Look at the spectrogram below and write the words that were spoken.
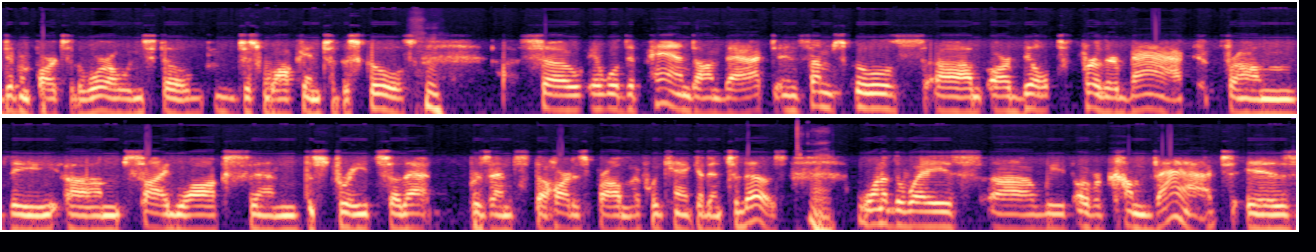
different parts of the world, we can still just walk into the schools. Hmm. So it will depend on that. And some schools um, are built further back from the um, sidewalks and the streets, so that presents the hardest problem if we can't get into those. Right. One of the ways uh, we've overcome that is,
